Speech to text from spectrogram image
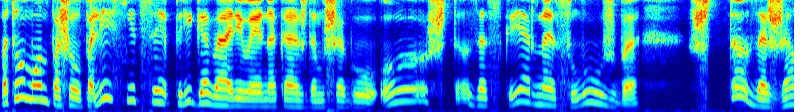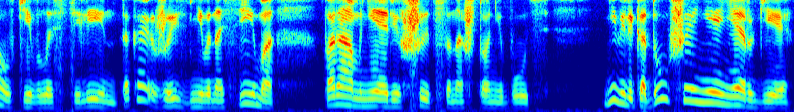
Потом он пошел по лестнице, приговаривая на каждом шагу, «О, что за скверная служба! Что за жалкий властелин! Такая жизнь невыносима! Пора мне решиться на что-нибудь. Ни великодушия, ни энергии.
